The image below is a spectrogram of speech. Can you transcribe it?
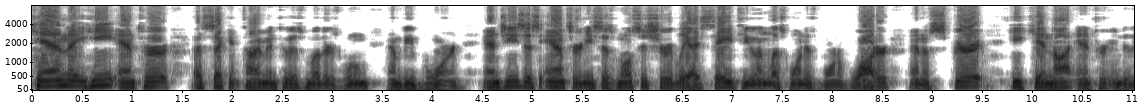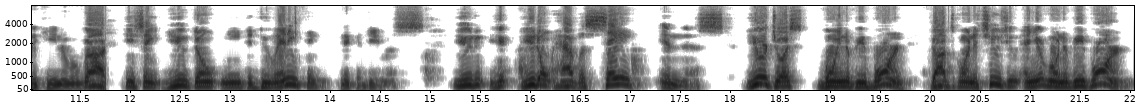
can he enter a second time into his mother's womb and be born? And Jesus answered and he says, most assuredly I say to you, unless one is born of water and of spirit, he cannot enter into the kingdom of God. He's saying, you don't need to do anything, Nicodemus. You, you, you don't have a say in this. You're just going to be born. God's going to choose you and you're going to be born.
